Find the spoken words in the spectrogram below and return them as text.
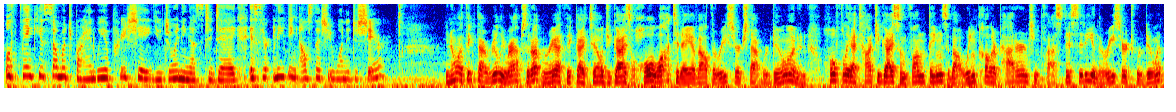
Well, thank you so much, Brian. We appreciate you joining us today. Is there anything else that you wanted to share? you know, I think that really wraps it up, Maria. I think I told you guys a whole lot today about the research that we're doing, and hopefully, I taught you guys some fun things about wing color patterns and plasticity and the research we're doing.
